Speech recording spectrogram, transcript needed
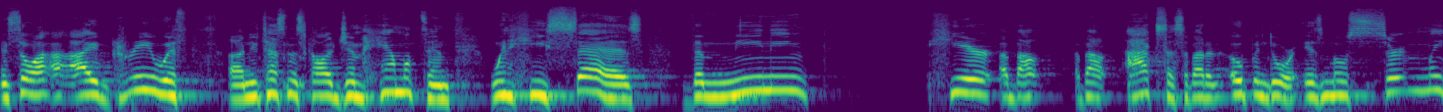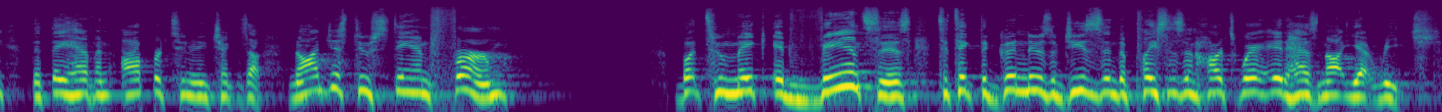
And so I, I agree with uh, New Testament scholar Jim Hamilton when he says the meaning here about, about access, about an open door, is most certainly that they have an opportunity, check this out, not just to stand firm, but to make advances to take the good news of Jesus into places and hearts where it has not yet reached.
